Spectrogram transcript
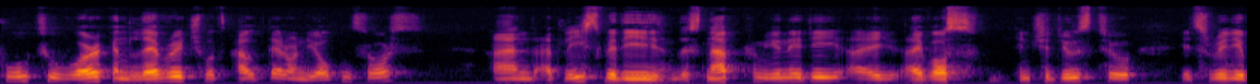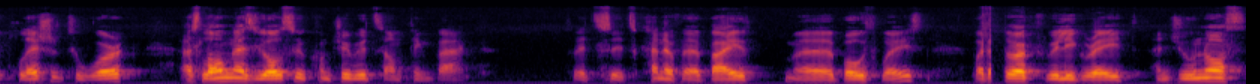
cool to work and leverage what's out there on the open source. And at least with the, the Snabb community I, I was introduced to, it's really a pleasure to work as long as you also contribute something back. So it's, it's kind of by uh, both ways, but it worked really great. And Junos,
